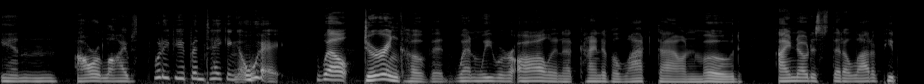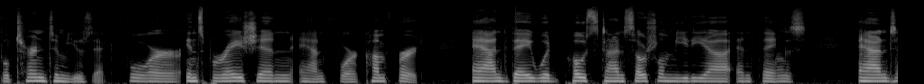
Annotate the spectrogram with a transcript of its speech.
in our lives, what have you been taking away? Well, during COVID, when we were all in a kind of a lockdown mode, I noticed that a lot of people turned to music for inspiration and for comfort. And they would post on social media and things. And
